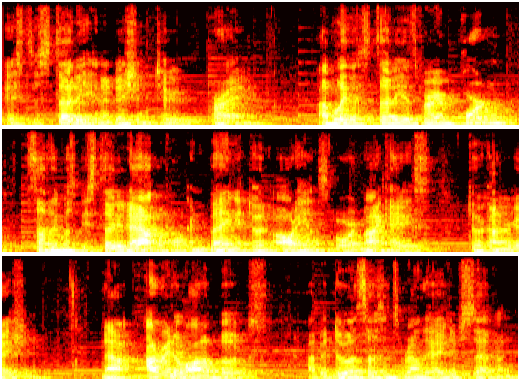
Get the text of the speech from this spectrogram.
is to study in addition to praying. I believe that study is very important. Something must be studied out before conveying it to an audience, or in my case, to a congregation. Now, I read a lot of books. I've been doing so since around the age of seven.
